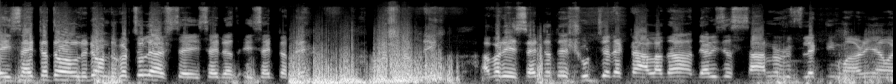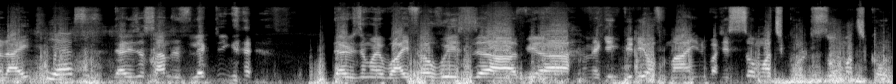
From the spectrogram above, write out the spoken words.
এই সাইডটাতে অলরেডি অন্ধকার চলে আসছে, এই সাইড এই সাইডটাতে আমার সামনে আবার এই সাইডটাতে সূর্যের একটা আলাদা দেয়ার ইজ এ সান রিফ্লেক্টিং মারি আমার right Yes. there is a sun reflecting. There is my wife uh, who is uh, we are making video of mine but it's so much cold so much cold.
